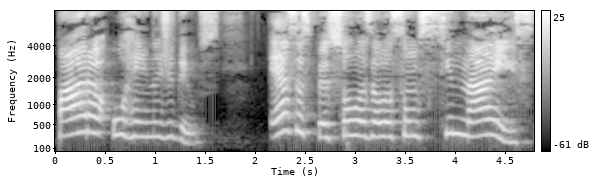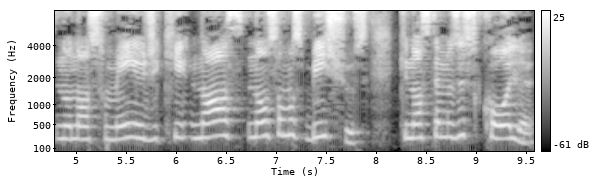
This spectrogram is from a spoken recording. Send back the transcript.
para o reino de Deus essas pessoas elas são sinais no nosso meio de que nós não somos bichos, que nós temos escolha.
